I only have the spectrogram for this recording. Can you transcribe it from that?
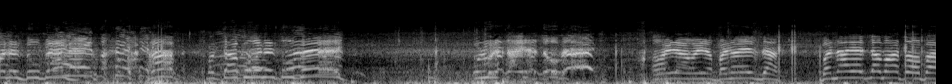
ka ng tubig! Rap! Magtapo ka ng tubig! Puno na tayo ng tubig! Okay na, okay na. Banayad na. Banayad na mga tropa.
